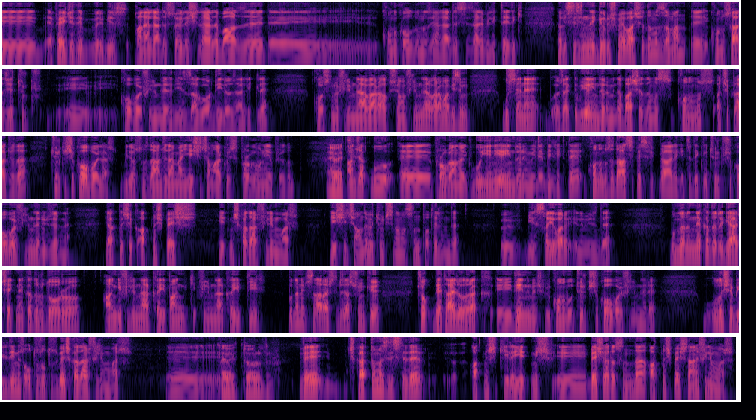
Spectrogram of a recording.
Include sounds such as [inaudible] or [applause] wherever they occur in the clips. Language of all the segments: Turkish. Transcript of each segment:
epeyce de böyle bir panellerde, söyleşilerde bazı e, konuk olduğunuz yerlerde sizlerle birlikteydik. Tabii sizinle görüşmeye başladığımız zaman e, konu sadece Türk e, kovboy filmleri değil, Zagor değil özellikle. Kostümü filmler var, aksiyon filmler var ama bizim bu sene özellikle bu yayın döneminde başladığımız konumuz Açık Radyo'da Türk işi kovboylar. Biliyorsunuz daha önceden ben Yeşilçam Arkeolojisi programını yapıyordum. Evet. Ancak bu e, programla bu yeni yayın dönemiyle birlikte konumuzu daha spesifik bir hale getirdik ve Türk işi kovboy filmleri üzerine yaklaşık 65-70 kadar film var. Yeşilçam'da ve Türk sinemasının totalinde. Böyle bir sayı var elimizde. Bunların ne kadarı gerçek, ne kadarı doğru, hangi filmler kayıp, hangi filmler kayıp değil. Bunların hepsini araştıracağız çünkü çok detaylı olarak e, denilmiş bir konu bu. Türk işi kovboy filmleri. Ulaşabildiğimiz 30-35 kadar film var. Ee, evet doğrudur. Ve çıkarttığımız listede 62 ile 75 arasında 65 tane film var.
